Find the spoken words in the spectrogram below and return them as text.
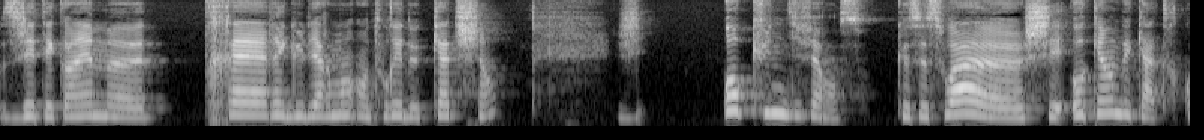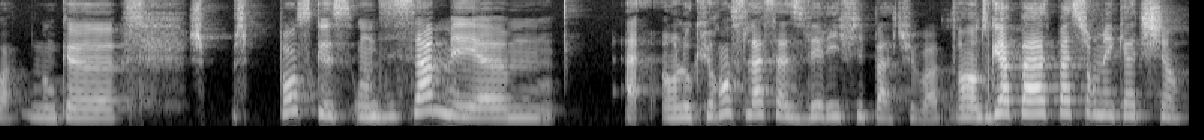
j'étais quand même euh, très régulièrement entourée de quatre chiens. J'ai aucune différence, que ce soit chez aucun des quatre, quoi. Donc, je, je, pense que on dit ça, mais en l'occurrence là, ça se vérifie pas, tu vois. Enfin, en tout cas, pas, pas sur mes quatre chiens.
